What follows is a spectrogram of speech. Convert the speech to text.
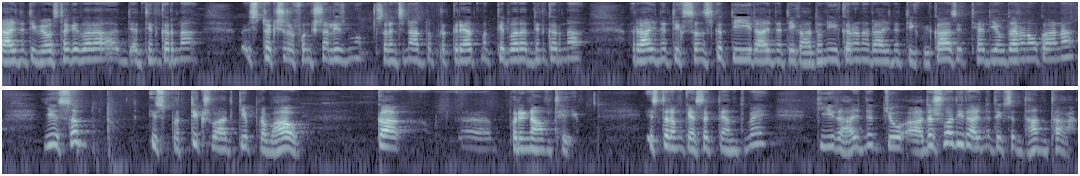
राजनीतिक व्यवस्था के द्वारा अध्ययन करना स्ट्रक्चरल फंक्शनलिज्म संरचनात्मक प्रक्रियात्मक के द्वारा अध्ययन करना, राजनीतिक संस्कृति, राजनीतिक आधुनिकीकरण, राजनीतिक विकास इत्यादि अवधारणाओं का आना, ये सब इस प्रत्यक्षवाद के प्रभाव का परिणाम थे। इस तरह हम कह सकते हैं अंत में कि राजनीति, जो आदर्शवादी राजनीतिक सिद्धांत था,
